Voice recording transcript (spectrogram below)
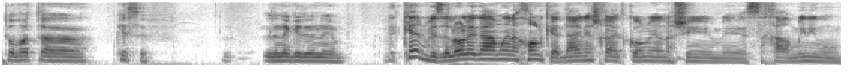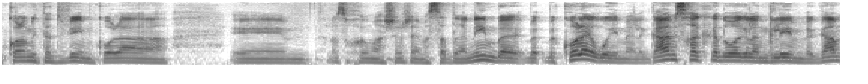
טובת הכסף לנגד עיניהם. וכן, וזה לא לגמרי נכון, כי עדיין יש לך את כל מיני אנשים אה, שכר מינימום, כל המתנדבים, כל ה... אה, אני לא זוכר מה השם שלהם, הסדרנים ב- ב- בכל האירועים האלה, גם משחק כדורגל אנגלים וגם...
